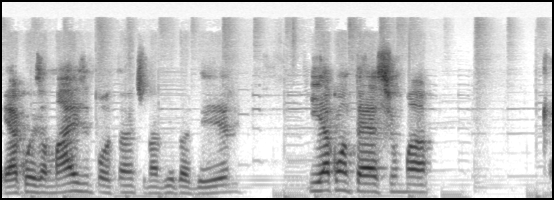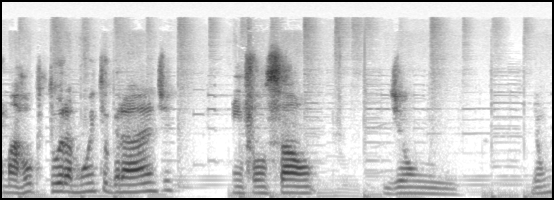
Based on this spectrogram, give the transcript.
é a coisa mais importante na vida dele. E acontece uma uma ruptura muito grande em função de um de um,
